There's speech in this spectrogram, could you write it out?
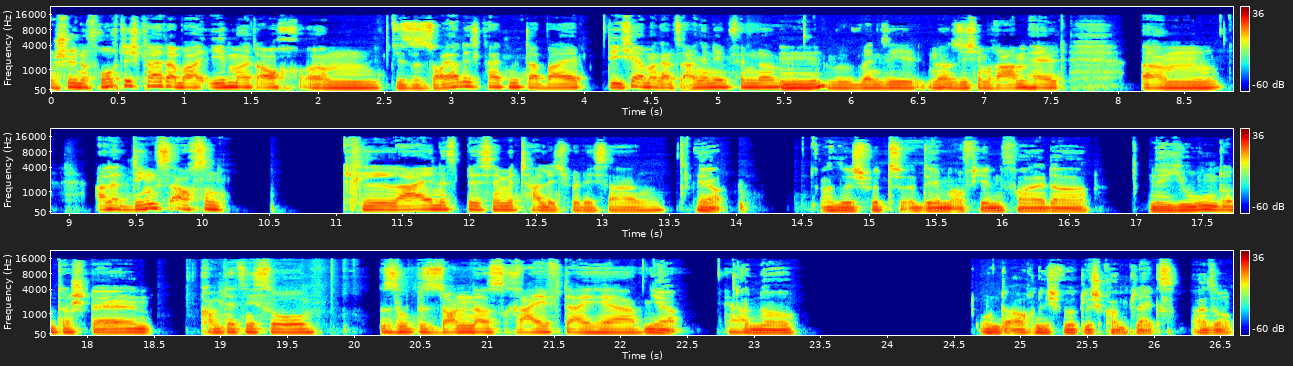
schöne Fruchtigkeit, aber eben halt auch ähm, diese Säuerlichkeit mit dabei, die ich ja immer ganz angenehm finde, Mhm. wenn sie ne, sich im Rahmen hält. Ähm, allerdings auch so ein kleines bisschen metallisch, würde ich sagen. Ja. Also ich würde dem auf jeden Fall da eine Jugend unterstellen. Kommt jetzt nicht so so besonders reif daher. Ja, Ja, genau. Und auch nicht wirklich komplex. Also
